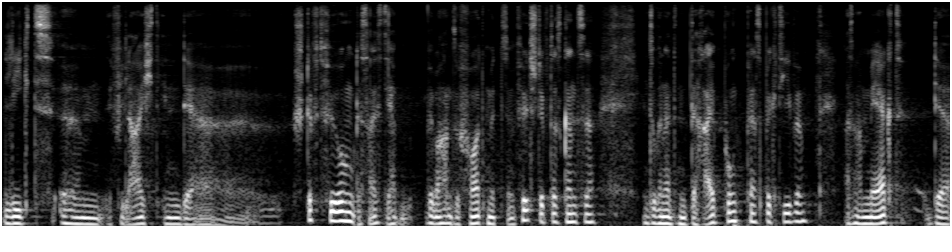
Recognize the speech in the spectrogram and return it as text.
liegt ähm, vielleicht in der Stiftführung. Das heißt, haben, wir machen sofort mit dem Filzstift das Ganze in sogenannten Dreipunktperspektive. Also man merkt, der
